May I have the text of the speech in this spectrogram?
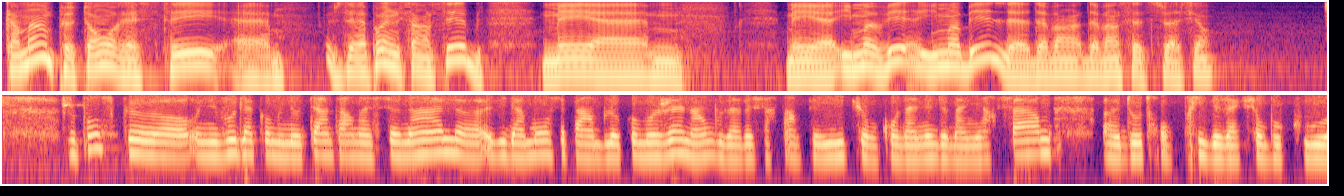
Comment peut-on rester, euh, je dirais pas insensible, mais euh, mais euh, immobile, immobile devant devant cette situation? Je pense que euh, au niveau de la communauté internationale, euh, évidemment, c'est pas un bloc homogène. Hein. Vous avez certains pays qui ont condamné de manière ferme, euh, d'autres ont pris des actions beaucoup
